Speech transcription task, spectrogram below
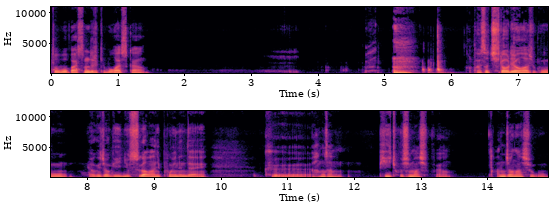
또뭐 말씀드릴 게 뭐가 있을까요? 벌써 7월이어가지고 여기저기 뉴스가 많이 보이는데 그 항상 비 조심하시고요. 안전하시고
